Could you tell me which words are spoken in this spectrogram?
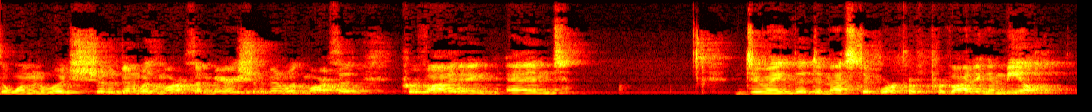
the woman would should have been with Martha, Mary should have been with Martha, providing and doing the domestic work of providing a meal.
